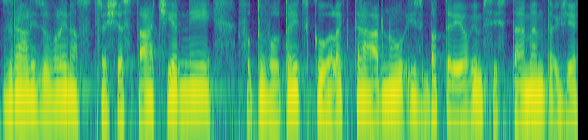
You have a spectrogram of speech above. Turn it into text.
zrealizovali na střeše stáčírny fotovoltaickou elektrárnu i s bateriovým systémem, takže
